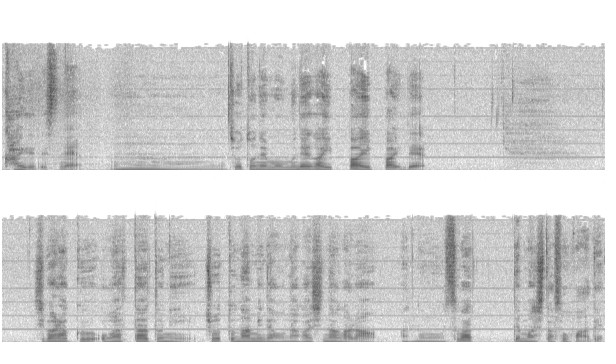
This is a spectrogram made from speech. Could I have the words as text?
回でですねうんちょっとねもう胸がいっぱいいっぱいでしばらく終わった後にちょっと涙を流しながらあの座ってましたソファーで。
